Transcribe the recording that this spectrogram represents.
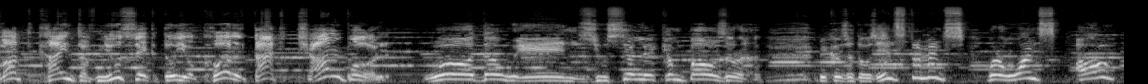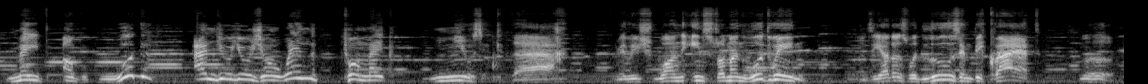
What kind of music do you call that, Jumble? Woodwinds, you silly composer. Because those instruments were once all made of wood, and you use your wind to make music. Ah, I wish one instrument would win, and the others would lose and be quiet. Ugh.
